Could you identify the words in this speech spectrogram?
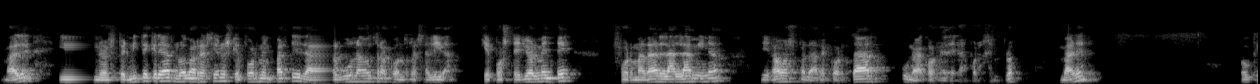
¿vale? Y nos permite crear nuevas regiones que formen parte de alguna otra contrasalida, que posteriormente formarán la lámina, digamos, para recortar una corredera, por ejemplo, ¿vale? Ok.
